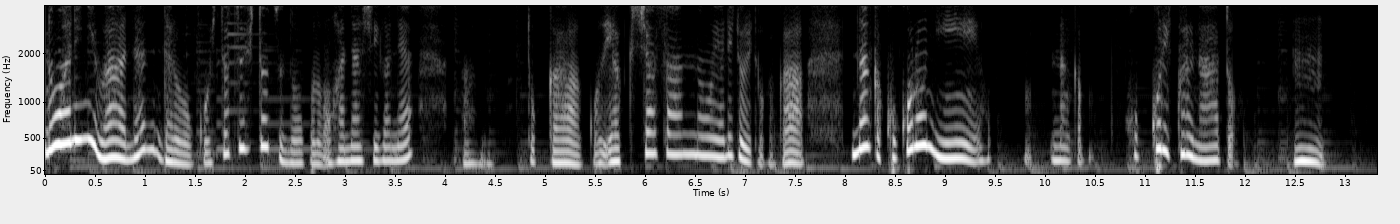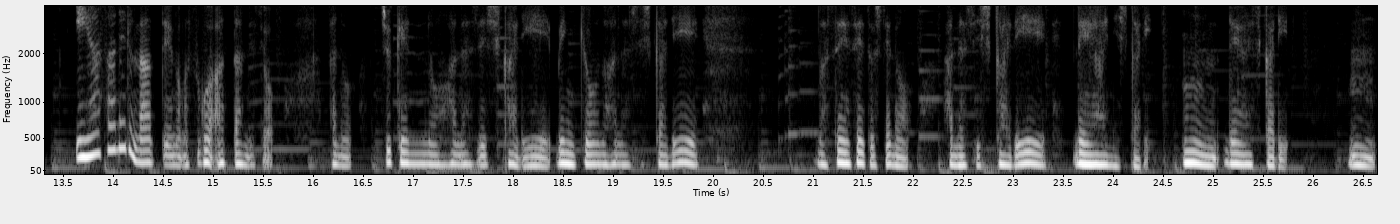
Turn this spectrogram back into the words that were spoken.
の割には、なんだろう、こう一つ一つのこのお話がね、あのとか、こう役者さんのやり取りとかが、なんか心に、なんかほっこりくるなと、うん、癒されるなっていうのがすごいあったんですよ。あの受験の話しかり、勉強の話しかり、まあ、先生としての話しかり、恋愛にしかり、うん、恋愛しかり、うん。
